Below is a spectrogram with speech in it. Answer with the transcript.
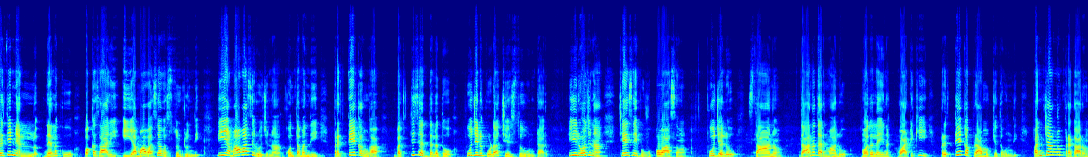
ప్రతి నెల నెలకు ఒకసారి ఈ అమావాస్య వస్తుంటుంది. ఈ అమావాస్య రోజున కొంతమంది ప్రత్యేకంగా భక్తి శ్రద్ధలతో పూజలు కూడా చేస్తూ ఉంటారు. ఈ రోజున చేసే ఉపవాసం పూజలు స్నానం దాన ధర్మాలు మొదలైన వాటికి ప్రత్యేక ప్రాముఖ్యత ఉంది. పంచాంగం ప్రకారం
